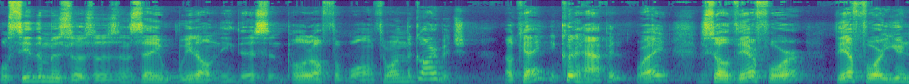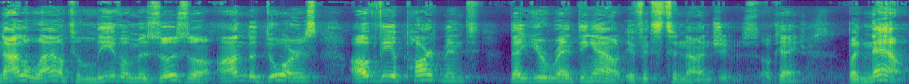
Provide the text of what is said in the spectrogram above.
will see the mezuzahs and say, "We don't need this," and pull it off the wall and throw in the garbage. Okay, it could happen, right? So therefore, therefore, you're not allowed to leave a mezuzah on the doors of the apartment that you're renting out if it's to non-Jews. Okay, but now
